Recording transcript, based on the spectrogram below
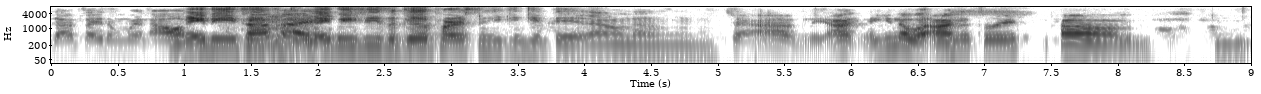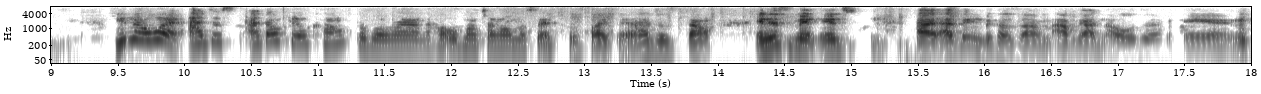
Dante done went off. Maybe if he's Dante. maybe if he's a good person, he can get that. I don't know. I, you know what? Honestly, um, you know what? I just I don't feel comfortable around a whole bunch of homosexuals like that. I just don't. And it's been it's. I, I think because um I've gotten older and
